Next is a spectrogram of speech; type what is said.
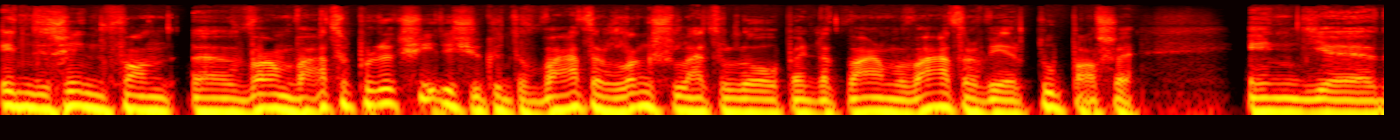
in de zin van uh, warmwaterproductie. Dus je kunt er water langs laten lopen en dat warme water weer toepassen in je,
